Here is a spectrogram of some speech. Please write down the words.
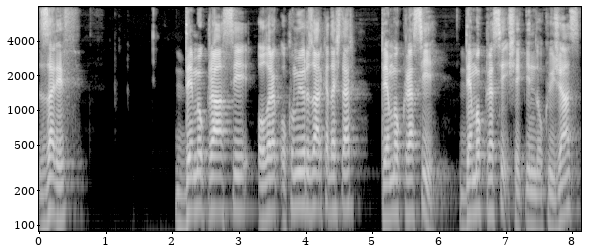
zarif. Demokrasi olarak okumuyoruz arkadaşlar. Demokrasi, demokrasi şeklinde okuyacağız.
